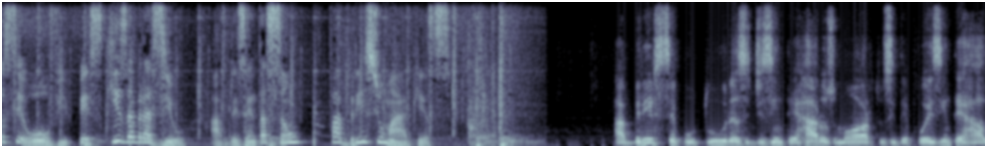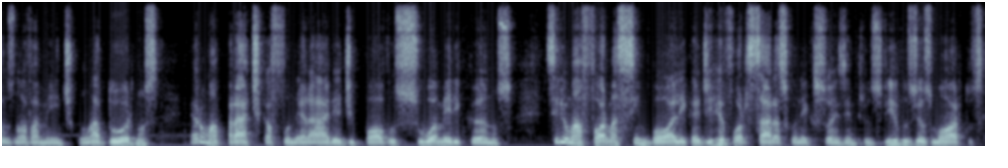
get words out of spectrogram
Você ouve Pesquisa Brasil. Apresentação: Fabrício Marques. Abrir sepulturas, desenterrar os mortos e depois enterrá-los novamente com adornos era uma prática funerária de povos sul-americanos. Seria uma forma simbólica de reforçar as conexões entre os vivos e os mortos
